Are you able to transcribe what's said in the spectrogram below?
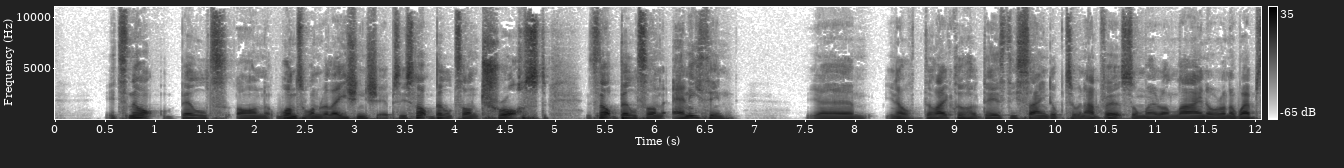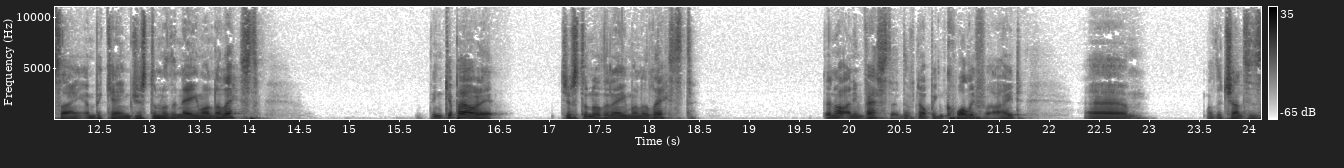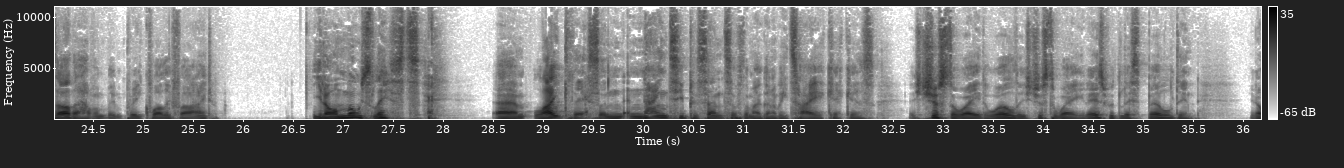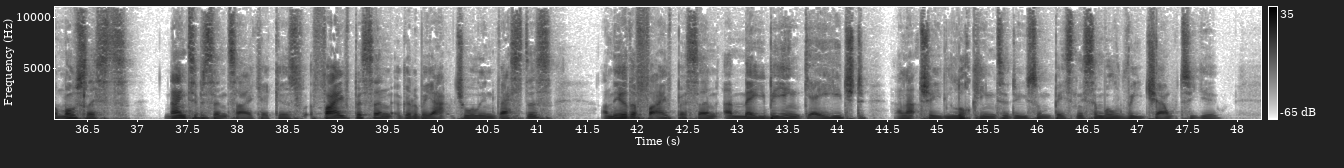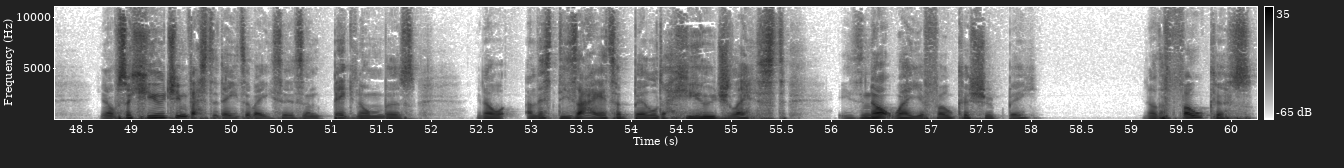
It's not built on one to one relationships. It's not built on trust. It's not built on anything um, you know, the likelihood is they signed up to an advert somewhere online or on a website and became just another name on a list. Think about it. Just another name on a list. They're not an investor. They've not been qualified. Um, well, the chances are they haven't been pre-qualified. You know, on most lists um, like this, and ninety percent of them are going to be tire kickers. It's just the way the world is, just the way it is with list building. You know, most lists 90% tire kickers, 5% are going to be actual investors, and the other 5% are maybe engaged and actually looking to do some business and will reach out to you. You know, so huge investor databases and big numbers, you know, and this desire to build a huge list is not where your focus should be. You know, the focus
